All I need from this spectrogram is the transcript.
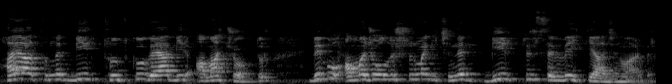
hayatında bir tutku veya bir amaç yoktur. Ve bu amacı oluşturmak için de bir tür sebebe ihtiyacın vardır.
